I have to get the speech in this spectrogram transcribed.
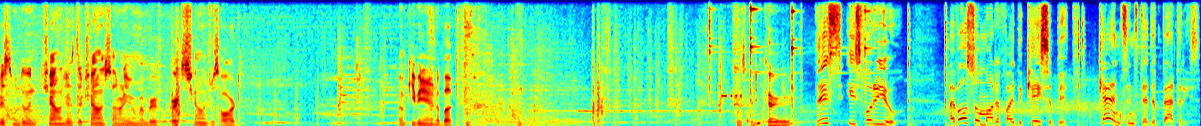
Just been doing challenge after challenge, so I don't even remember if Kurt's challenge was hard. I'm keeping it in a buck. What's good, Kurt? This is for you. I've also modified the case a bit. Cans instead of batteries.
